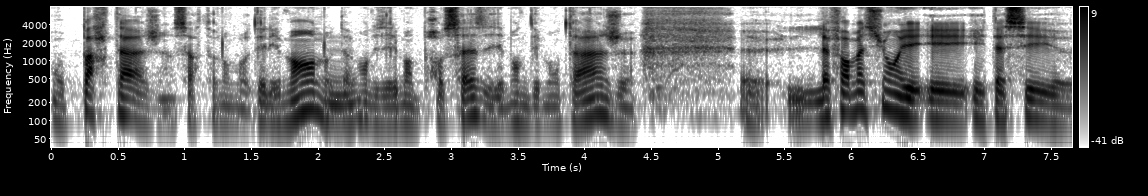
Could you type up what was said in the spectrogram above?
On partage un certain nombre d'éléments, notamment mmh. des éléments de process, des éléments de démontage. Euh, la formation est, assez euh,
